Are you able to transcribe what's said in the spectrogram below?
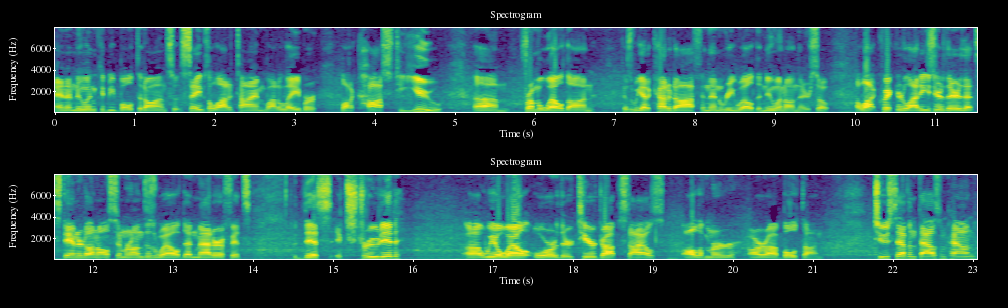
and a new one can be bolted on. So it saves a lot of time, a lot of labor, a lot of cost to you um, from a weld on because we got to cut it off and then re-weld a new one on there. So a lot quicker, a lot easier there. That's standard on all Cimarrons as well. Doesn't matter if it's this extruded uh, wheel well or their teardrop styles. All of them are, are uh, bolt on. Two 7,000 pound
